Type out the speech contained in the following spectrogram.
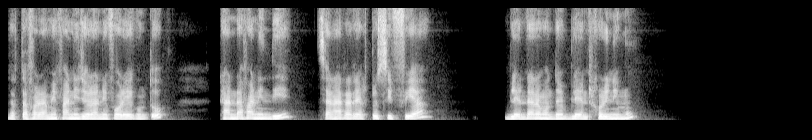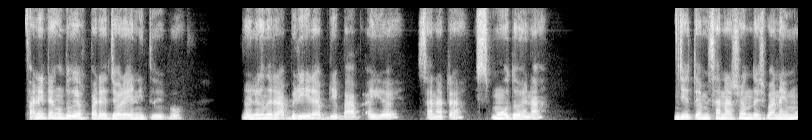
দেখতে পারা আমি পানি জড়ানি পরে কিন্তু ঠান্ডা পানি দিয়ে ছানাটার একটু সিফিয়া ব্লেন্ডারের মাধ্যমে ব্লেন্ড করে নিমু। পানিটা কিন্তু একবারে জড়াই নিতে হইব। নইলে কিন্তু রাবড়ি রাবড়ি বাপ আই হয় ছানাটা স্মুথ হয় না। যেহেতু আমি ছানার সন্দেশ বানাইমু।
